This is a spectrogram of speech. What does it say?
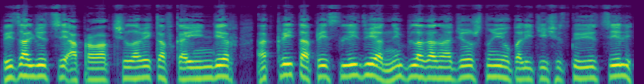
резолюции о правах человека в КНДР, открыто преследуя неблагонадежную политическую цель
